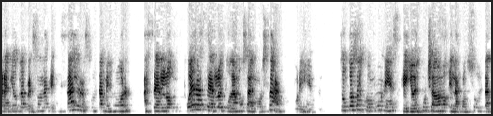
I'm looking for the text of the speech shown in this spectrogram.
para que otra persona que quizás le resulta mejor hacerlo, pueda hacerlo y podamos almorzar, por ejemplo. Son cosas comunes que yo he escuchado en la consulta,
